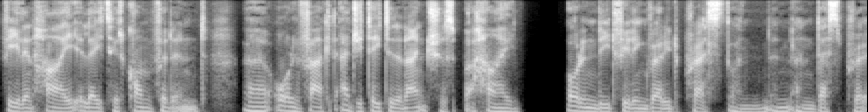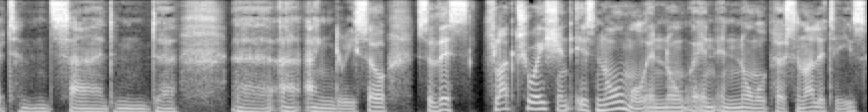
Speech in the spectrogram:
feeling high, elated, confident, uh, or in fact agitated and anxious, but high or indeed feeling very depressed and, and, and desperate and sad and uh, uh, uh, angry. So, so this fluctuation is normal in, normal in, in normal personalities.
